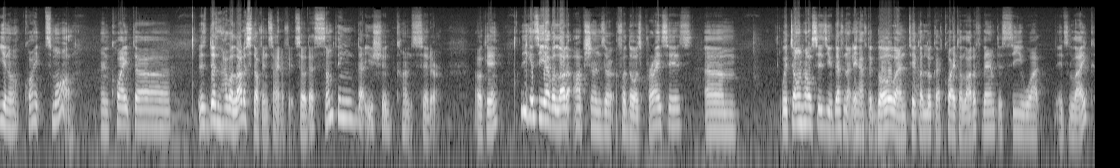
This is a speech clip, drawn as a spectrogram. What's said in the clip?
you know, quite small and quite, uh, it doesn't have a lot of stuff inside of it. So that's something that you should consider. Okay. You can see you have a lot of options uh, for those prices. Um, with townhouses, you definitely have to go and take a look at quite a lot of them to see what it's like.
